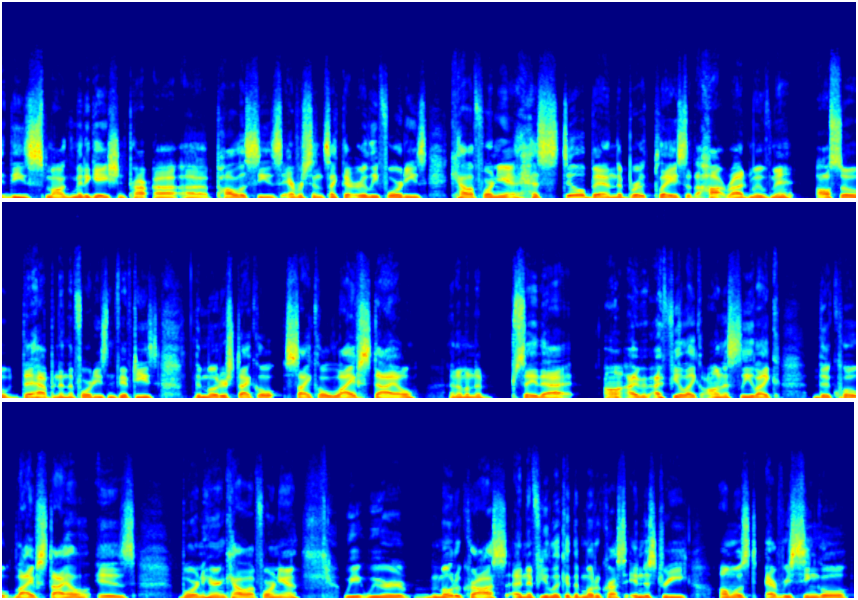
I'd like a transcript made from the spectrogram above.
these smog mitigation uh, uh, policies ever since like the early 40s, California has still been the birthplace of the hot rod movement. Also, that happened in the 40s and 50s. The motorcycle cycle lifestyle, and I'm going to say that I, I feel like honestly, like the quote lifestyle is born here in California. We we were motocross, and if you look at the motocross industry, almost every single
